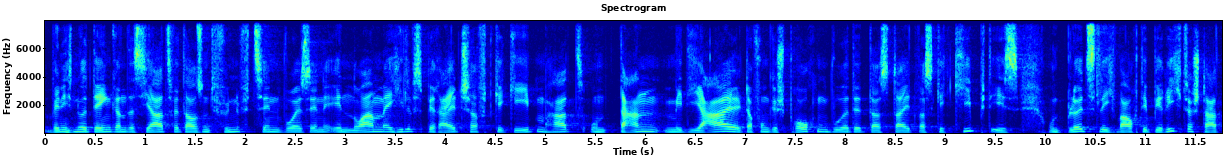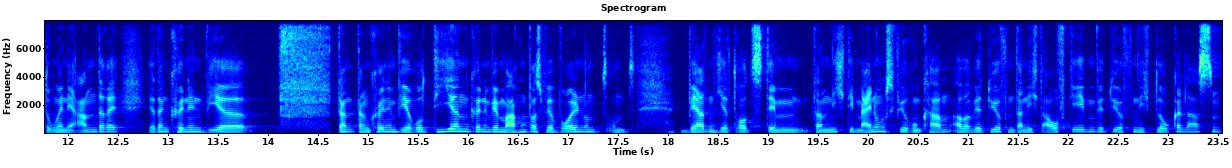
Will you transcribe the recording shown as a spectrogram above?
wenn ich nur denke an das Jahr 2015, wo es eine enorme Hilfsbereitschaft gegeben hat und dann medial davon gesprochen wurde, dass da etwas gekippt ist und plötzlich war auch die Berichterstattung eine andere, ja, dann können wir pff, dann, dann können wir rotieren, können wir machen, was wir wollen und, und werden hier trotzdem dann nicht die Meinungsführung haben. Aber wir dürfen da nicht aufgeben, wir dürfen nicht locker lassen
